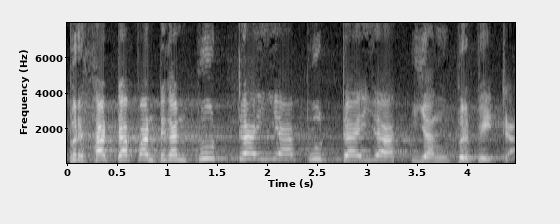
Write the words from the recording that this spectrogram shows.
berhadapan dengan budaya-budaya yang berbeda.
